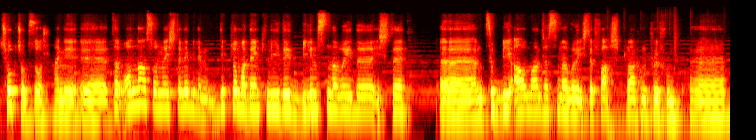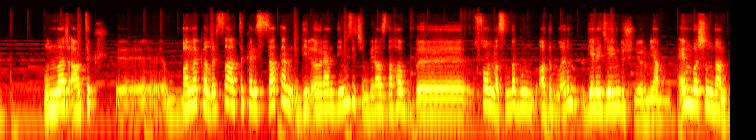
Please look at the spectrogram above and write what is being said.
çok çok zor. Hani e, tabii ondan sonra işte ne bileyim diploma denkliğiydi, bilim sınavıydı, işte e, tıbbi Almanca sınavı, işte Fachsprachenprüfung. E, bunlar artık e, bana kalırsa artık hani zaten dil öğrendiğimiz için biraz daha e, sonrasında bu adımların geleceğini düşünüyorum. Ya en başından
